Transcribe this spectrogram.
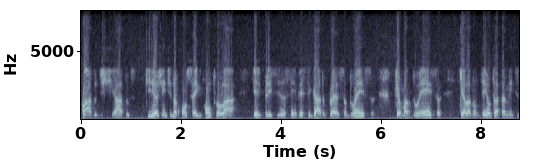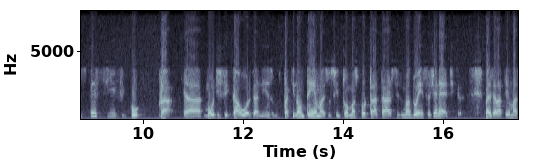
quadro de chiado que a gente não consegue controlar, ele precisa ser investigado para essa doença, que é uma doença que ela não tem um tratamento específico para uh, eh, modificar o organismo para que não tenha mais os sintomas por tratar-se de uma doença genética. Mas ela tem uma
